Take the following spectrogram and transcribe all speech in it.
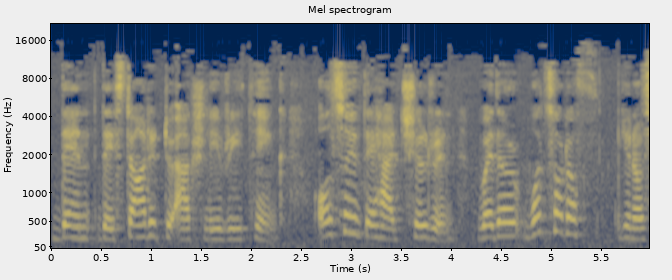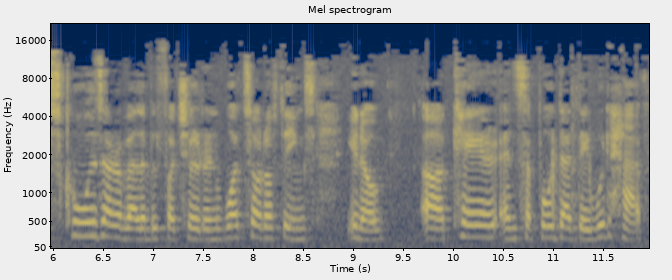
then they started to actually rethink. Also, if they had children, whether what sort of you know schools are available for children, what sort of things you know uh, care and support that they would have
